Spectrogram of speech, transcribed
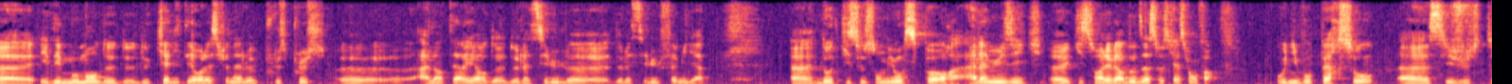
euh, et des moments de, qualité relationnelle plus plus euh, à l'intérieur de, la cellule, euh, de la cellule familiale. d'autres qui se sont mis au sport, à la musique, qui sont allés vers d'autres associations. Enfin, au niveau perso, c'est juste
